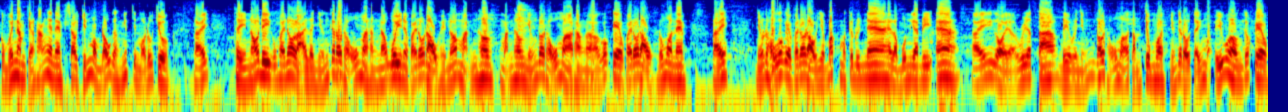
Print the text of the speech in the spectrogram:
cùng với 5 trận thắng anh em sau 9 vòng đấu gần nhất trên mọi đấu trường. Đấy thì nói đi cũng phải nói lại là những cái đối thủ mà thằng Na Uy này phải đối đầu thì nó mạnh hơn mạnh hơn những đối thủ mà thằng uh, keo phải đối đầu đúng không anh em? Đấy những đối thủ có game phải đối đầu như Bắc Macedonia hay là Bulgaria. Ấy rồi à, Riata đều là những đối thủ mà ở tầm trung thôi. Những cái đội tuyển mà yếu hơn keo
